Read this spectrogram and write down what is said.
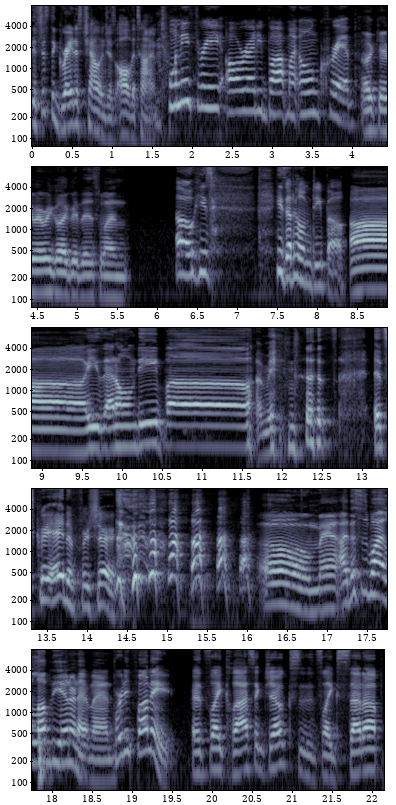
it's just the greatest challenges all the time. 23 already bought my own crib. Okay, where are we going with this one? oh, he's he's at Home Depot. Oh, he's at Home Depot. I mean, it's, it's creative for sure. Oh man, I, this is why I love the internet, man. Pretty funny. It's like classic jokes. It's like set up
